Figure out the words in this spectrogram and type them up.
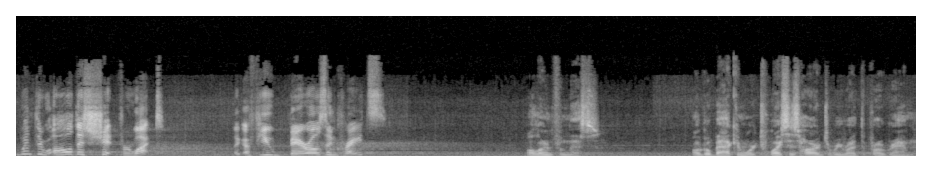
You went through all this shit for what? Like a few barrels and crates? I'll learn from this. I'll go back and work twice as hard to rewrite the program.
